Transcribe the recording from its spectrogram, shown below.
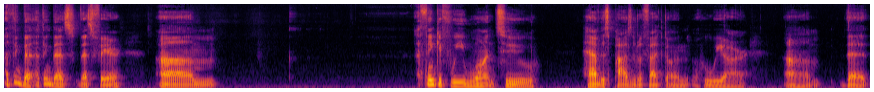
I think that I think that's that's fair. Um, I think if we want to have this positive effect on who we are. Um, that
